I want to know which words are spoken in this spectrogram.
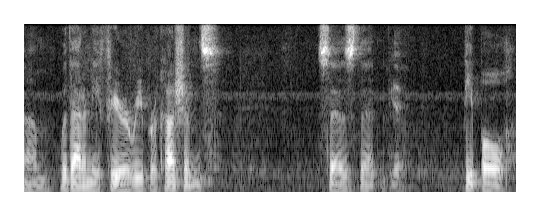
um, without any fear of repercussions, says that yeah. people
